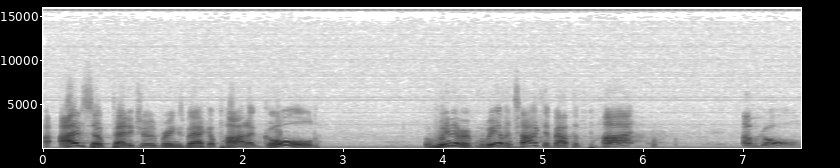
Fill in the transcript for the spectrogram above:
I- I just hope Patty Joe brings back a pot of gold. We never, we haven't talked about the pot of gold.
